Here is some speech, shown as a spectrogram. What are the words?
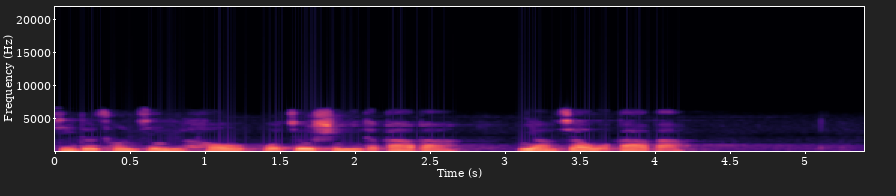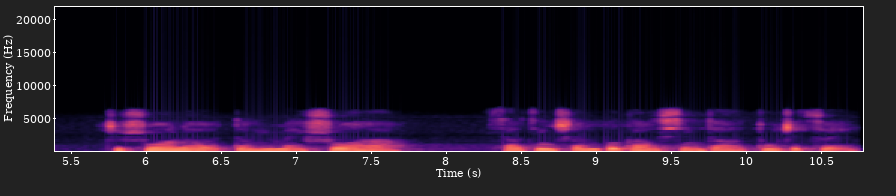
记得从今以后，我就是你的爸爸。”你要叫我爸爸，这说了等于没说啊！小京城不高兴地嘟着嘴。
